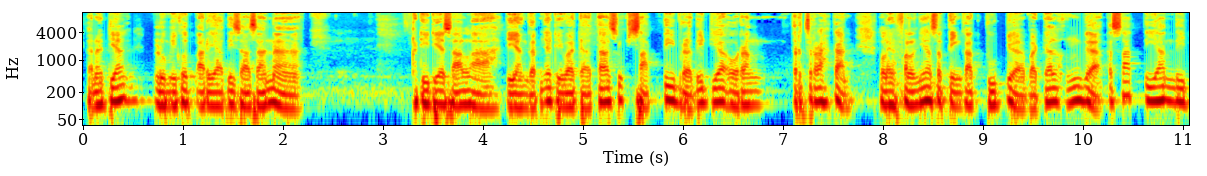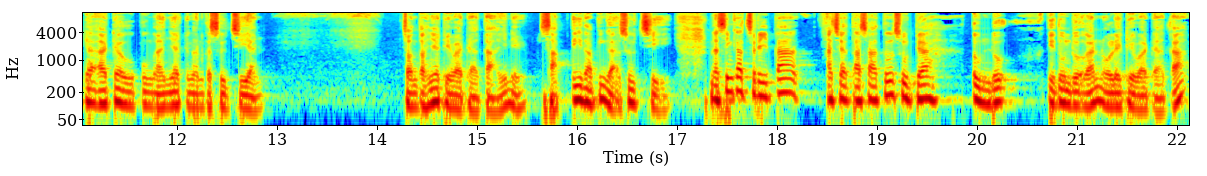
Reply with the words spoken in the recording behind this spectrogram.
Karena dia belum ikut pariyati sasana. Jadi dia salah, dianggapnya Dewa Data sakti berarti dia orang tercerahkan. Levelnya setingkat Buddha, padahal enggak. Kesaktian tidak ada hubungannya dengan kesucian. Contohnya Dewa Data ini, sakti tapi enggak suci. Nah singkat cerita, Ajata satu sudah tunduk, ditundukkan oleh Dewa Data.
